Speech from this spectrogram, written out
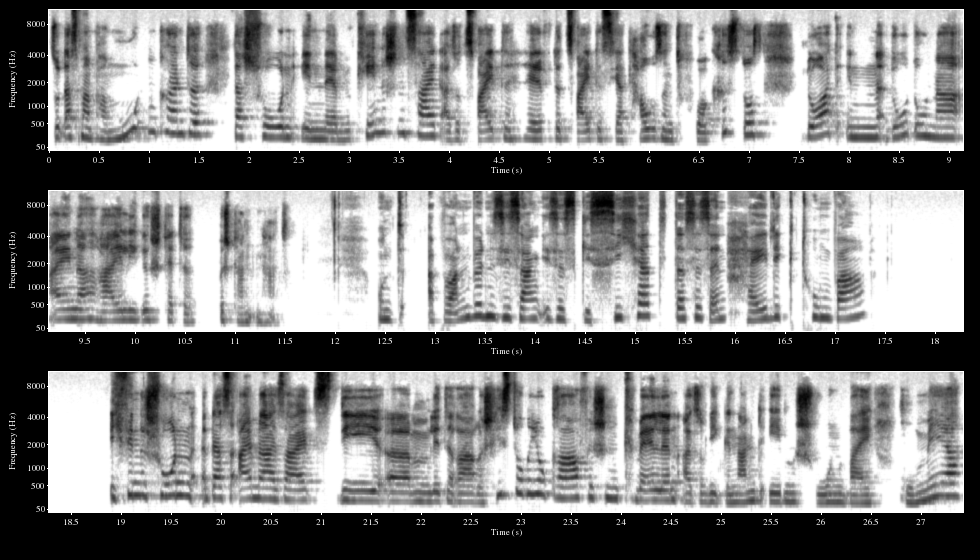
so dass man vermuten könnte, dass schon in der mykenischen Zeit, also zweite Hälfte, zweites Jahrtausend vor Christus, dort in Dodona eine heilige Stätte bestanden hat. Und Ab wann würden Sie sagen, ist es gesichert, dass es ein Heiligtum war? Ich finde schon, dass einerseits die ähm, literarisch-historiografischen Quellen, also wie genannt eben schon bei Homer,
